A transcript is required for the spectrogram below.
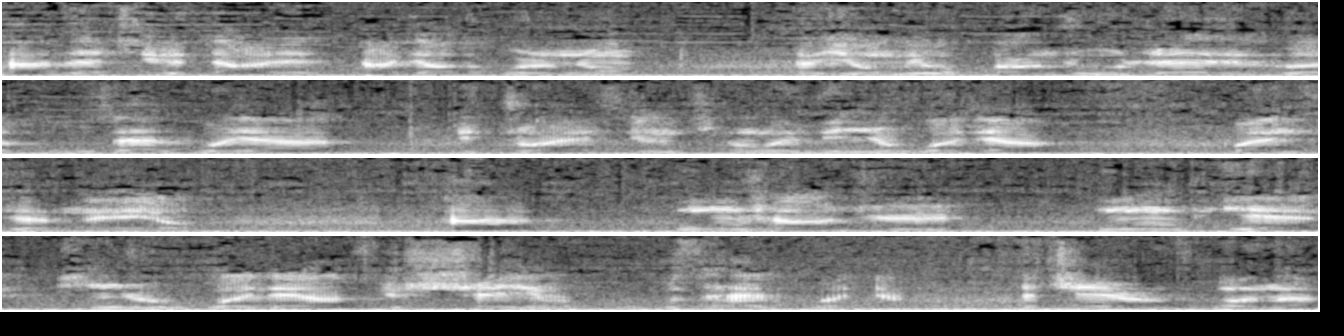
他在这个打打交的过程中，他有没有帮助任何独裁国家去转型成为民主国家？完全没有。他通常是哄骗民主国家去适应独裁国家。那这样做呢，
